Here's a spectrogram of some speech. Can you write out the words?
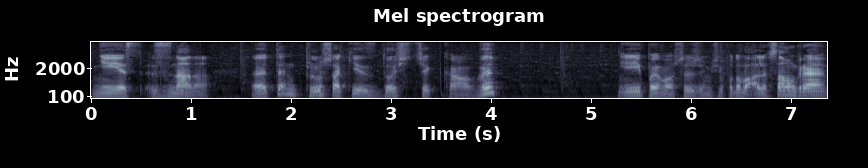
nie jest znana. E, Ten pluszak jest dość ciekawy. I powiem wam szczerze, że mi się podoba, ale w samą grę,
